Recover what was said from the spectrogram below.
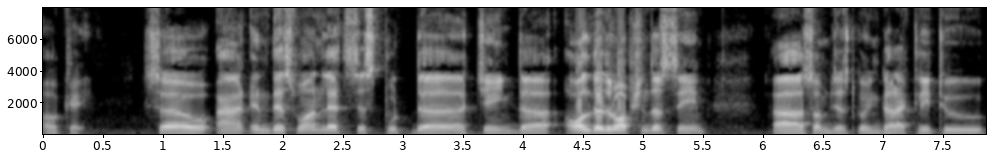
Okay so and in this one let's just put the change the all the other options are same. Uh, so I'm just going directly to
